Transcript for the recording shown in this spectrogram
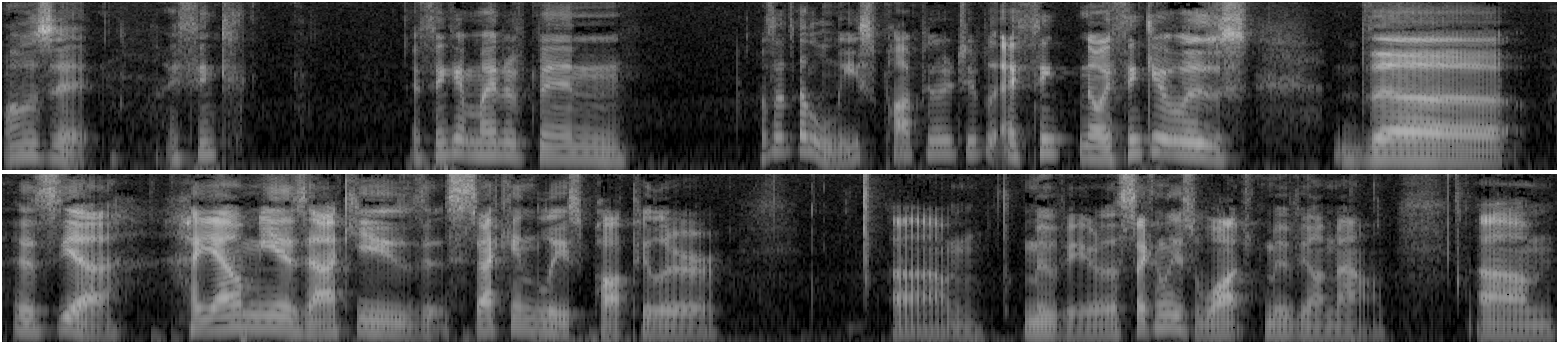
what was it? I think I think it might have been was it the least popular Ghibli? I think no, I think it was the is yeah Hayao Miyazaki's second least popular um, movie or the second least watched movie on Mal, um,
